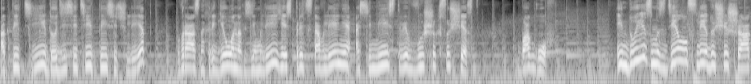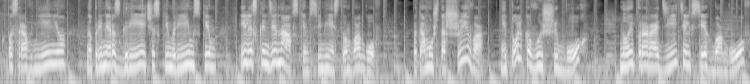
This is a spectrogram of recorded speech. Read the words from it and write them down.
от 5 до 10 тысяч лет, в разных регионах Земли есть представление о семействе высших существ – богов – Индуизм сделал следующий шаг по сравнению, например, с греческим, римским или скандинавским семейством богов, потому что Шива не только высший бог, но и прародитель всех богов,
